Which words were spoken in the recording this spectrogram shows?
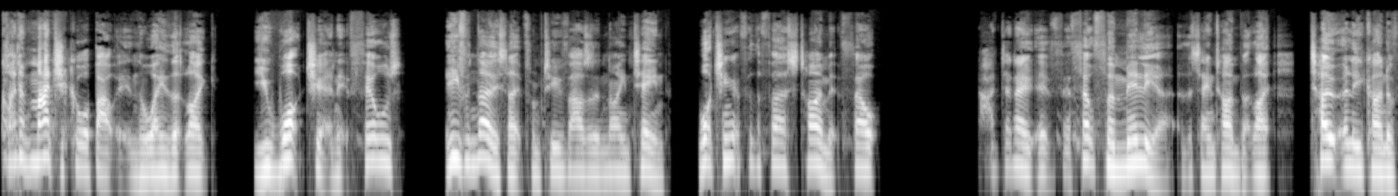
kind of magical about it in the way that like you watch it and it feels even though it's like from 2019 watching it for the first time it felt i don't know it, it felt familiar at the same time but like totally kind of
